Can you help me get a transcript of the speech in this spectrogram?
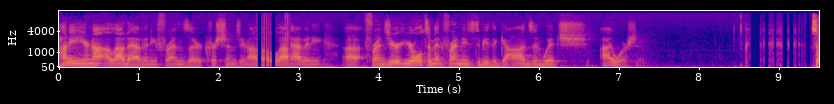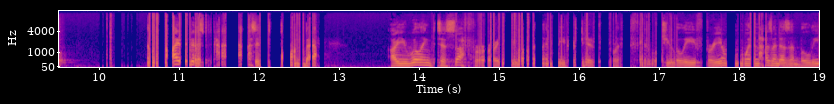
honey, you're not allowed to have any friends that are Christians. You're not allowed to have any uh, friends. Your, your ultimate friend needs to be the gods in which I worship. So, of this passage, back, are you willing to suffer? Are you willing to be appreciated for what you believe? For even when the husband doesn't believe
